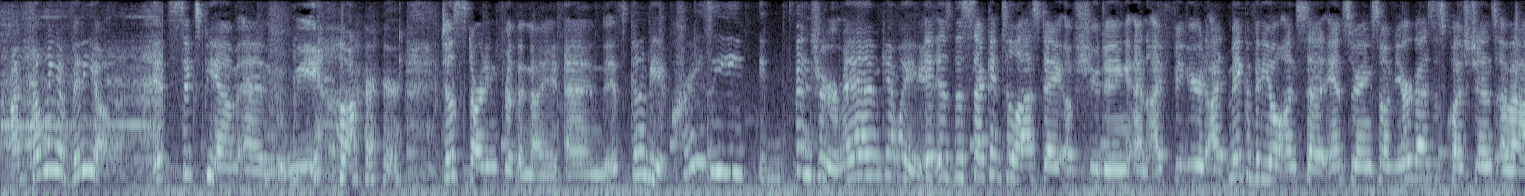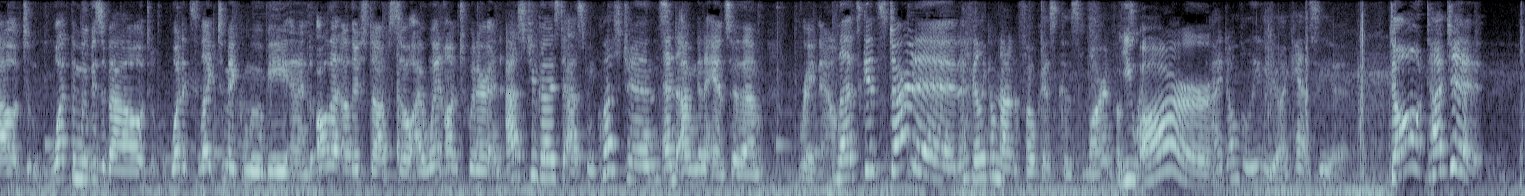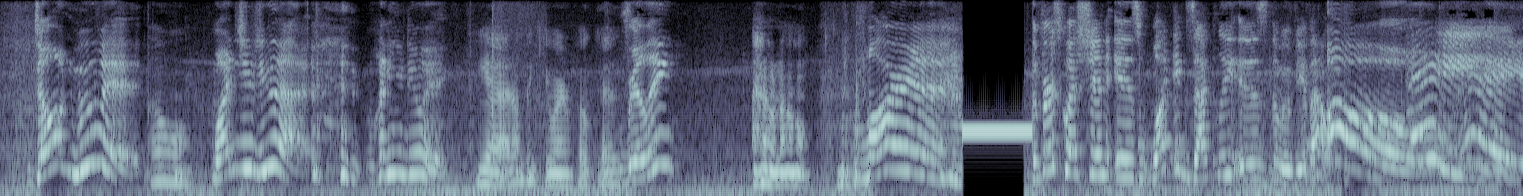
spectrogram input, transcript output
I'm filming a video. It's 6 p.m. and we are just starting for the night and it's gonna be a crazy adventure, man. Can't wait. It is the second to last day of shooting and I figured I'd make a video on set answering some of your guys' questions about what the movie's about, what it's like to make a movie, and all that other stuff. So I went on Twitter and asked you guys to ask me questions and I'm gonna answer them right now. Let's get started! I feel like I'm not in focus because Lauren focused You my- are. I don't believe you. I can't see it. Don't touch it! Don't move it! Oh, Why did you do that? what are you doing? yeah, I don't think you were in focus. Really? I don't know. Lauren! the first question is what exactly is the movie about? Oh! Hey! Hey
